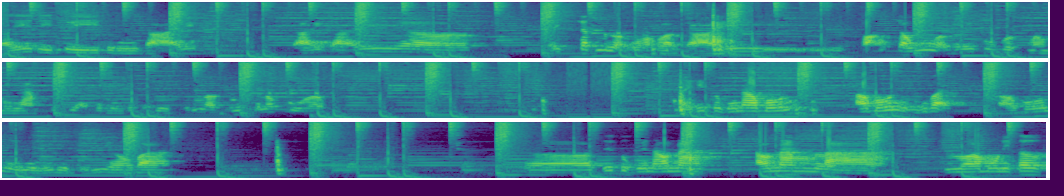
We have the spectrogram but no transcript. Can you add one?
Đấy thì tùy từng cái cái cái uh, cái chất lượng hoặc là cái khoảng trống ở cái khu vực mà mình làm thực hiện thì mình có thể điều chỉnh loa túp cho nó phù hợp đấy tiếp tục đến ao 4 ao 4 thì cũng vậy. Ao 4 thì mình điều chỉnh như ao 3 à, ờ, tiếp tục đến ao 5 ao 5 là loa monitor.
